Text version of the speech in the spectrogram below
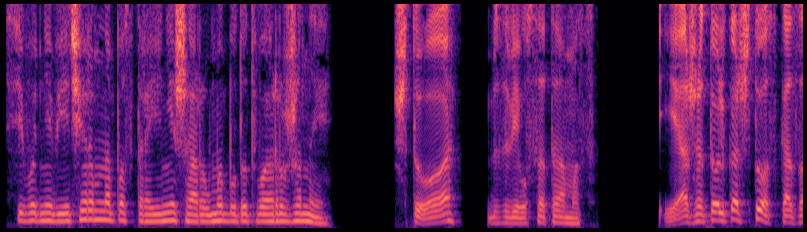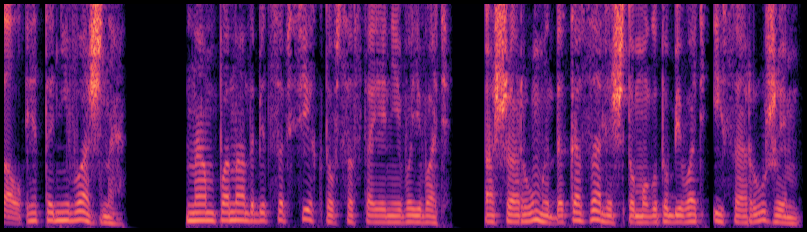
«Сегодня вечером на построении Шарумы будут вооружены». «Что?» – взвился Тамас. «Я же только что сказал!» «Это не важно. Нам понадобится всех, кто в состоянии воевать, а шарумы доказали, что могут убивать и с оружием,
